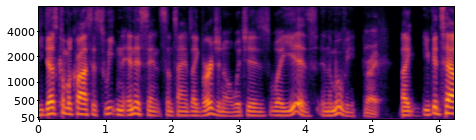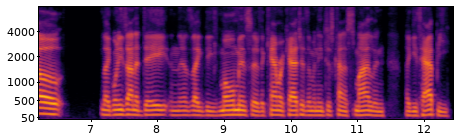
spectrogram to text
he does come across as sweet and innocent sometimes, like virginal, which is what he is in the movie right. like you could tell like when he's on a date and there's like these moments where the camera catches him and he's just kind of smiling like he's happy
